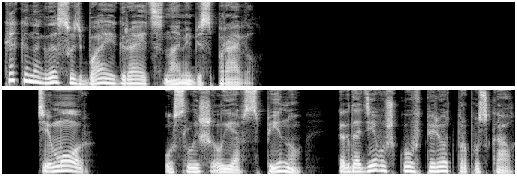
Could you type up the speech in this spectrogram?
как иногда судьба играет с нами без правил. «Тимур!» — услышал я в спину, когда девушку вперед пропускал,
